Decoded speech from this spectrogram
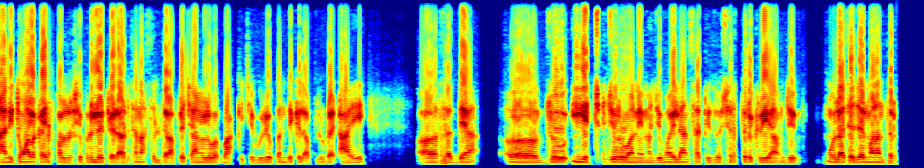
आणि तुम्हाला काही स्कॉलरशिप रिलेटेड अडचण असेल तर आपल्या चॅनलवर बाकीचे व्हिडिओ पण देखील अपलोडेड आहे. सध्या जो ई एच झिरो वन आहे म्हणजे महिलांसाठी जो शस्त्रक्रिया म्हणजे मुलाच्या जन्मानंतर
